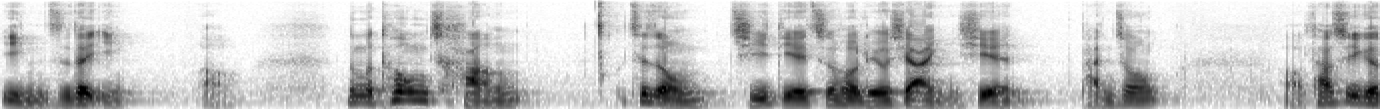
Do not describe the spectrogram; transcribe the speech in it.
影子的影啊。那么通常这种急跌之后留下影线，盘中啊，它是一个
